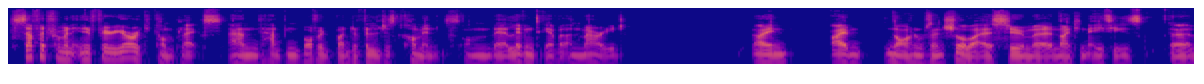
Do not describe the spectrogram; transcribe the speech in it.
suffered from an inferiority complex and had been bothered by the villagers' comments on their living together unmarried. I mean, I'm not 100% sure, but I assume uh, 1980s uh,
